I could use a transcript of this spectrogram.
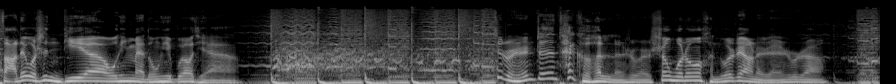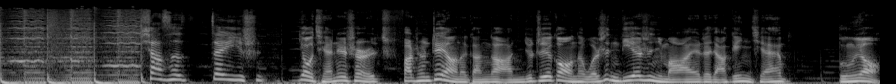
咋的？我是你爹，我给你买东西不要钱？这种人真的太可恨了，是不是？生活中很多这样的人，是不是？下次再一说要钱这事儿发生这样的尴尬，你就直接告诉他，我是你爹是你妈呀，这家给你钱还不用要。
